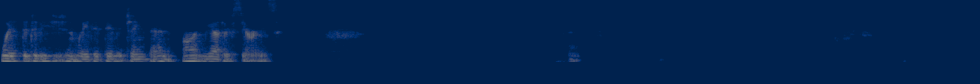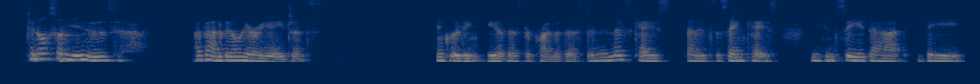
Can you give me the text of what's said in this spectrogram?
with the diffusion weighted imaging than on the other series. Can also use hepatobiliary agents, including Eovist or Primovist. And in this case, and it's the same case, you can see that the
